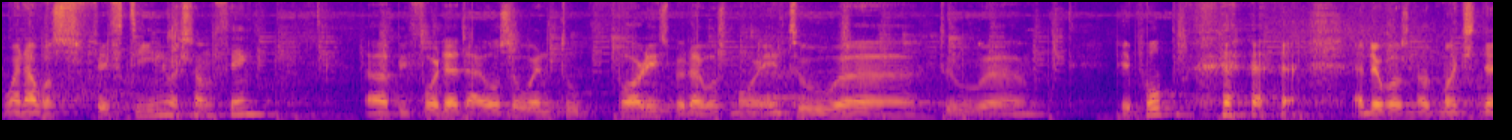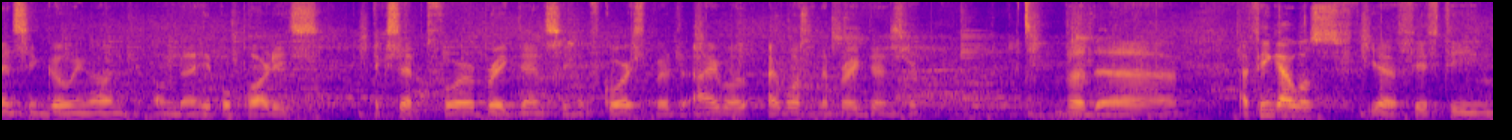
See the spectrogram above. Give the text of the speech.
when I was 15 or something. Uh, before that, I also went to parties, but I was more into uh, to um, hip hop, and there was not much dancing going on on the hip hop parties, except for breakdancing, of course. But I was I wasn't a breakdancer. But uh, I think I was yeah 15,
